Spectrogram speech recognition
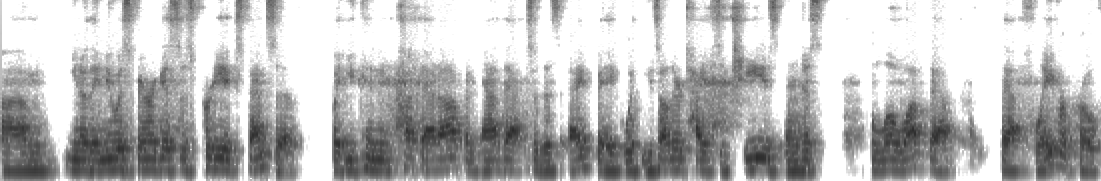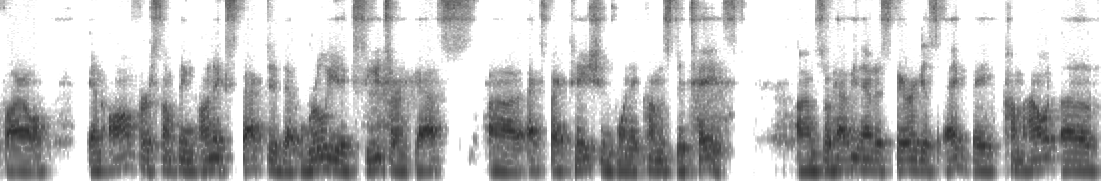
um, you know, they knew asparagus is pretty expensive, but you can cut that up and add that to this egg bake with these other types of cheese and just blow up that that flavor profile and offer something unexpected that really exceeds our guests' uh, expectations when it comes to taste. Um, so having that asparagus egg bake come out of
